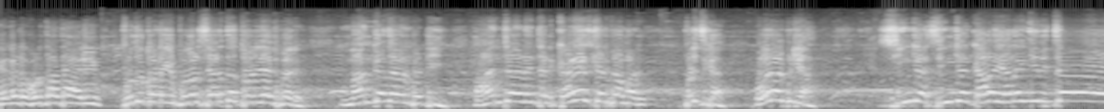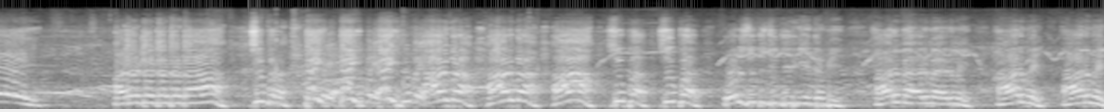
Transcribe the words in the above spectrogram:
எங்கிட்ட கொடுத்தா தான் அறிவு புதுக்கோட்டைக்கு புகழ் சேர்த்த தொழிலாளி மங்கதவன் பட்டி அஞ்சானஞ்சன் கணேஷ் கருப்பா மாடு. பிடிச்சுக்க. ஒரு ஆள் பிடியா? சிங்க சிங்கம் களை இறங்கிருச்சே சூப்பர். டை டை டை. ஆறுமடா ஆறுமடா ஆ சூப்பர் சூப்பர். ஒரு சுத்து சுத்தி இருக்கீங்க தம்பி. அருமை அருமை அருமை ஆறுமை ஆறுமை.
